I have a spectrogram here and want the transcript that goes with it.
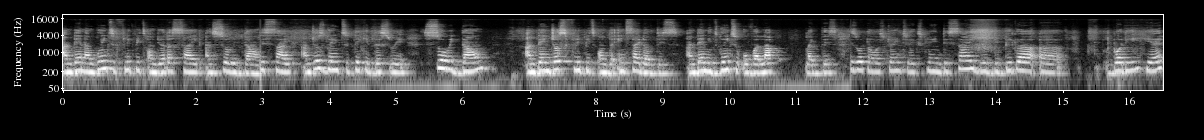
and then I'm going to flip it on the other side and sew it down. This side, I'm just going to take it this way, sew it down, and then just flip it on the inside of this. And then it's going to overlap like this. This is what I was trying to explain. The side with the bigger uh, body here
